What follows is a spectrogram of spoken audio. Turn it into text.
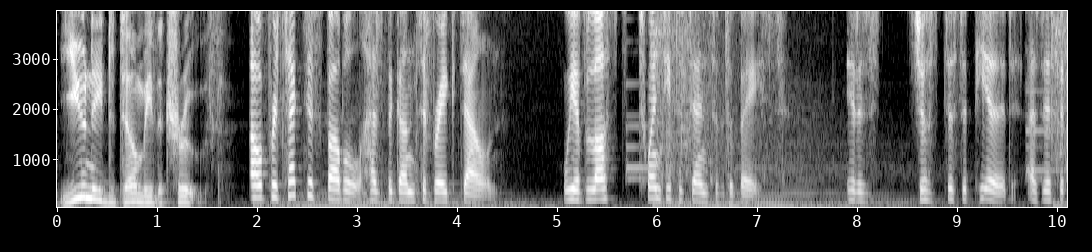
You need to tell me the truth. Our protective bubble has begun to break down. We have lost 20% of the base. It has just disappeared as if it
